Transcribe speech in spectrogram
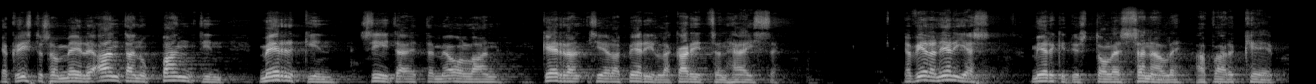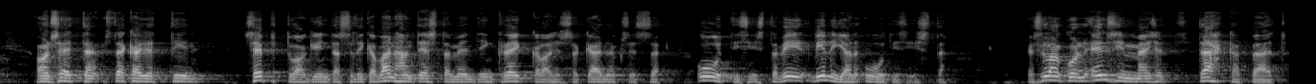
Ja Kristus on meille antanut pantin merkin siitä, että me ollaan kerran siellä perillä Karitsan häissä. Ja vielä neljäs merkitys tuolle sanalle aparke on se, että sitä käytettiin Septuagintassa, eli vanhan testamentin kreikkalaisessa käännöksessä uutisista, viljan uutisista. Ja silloin kun ensimmäiset tähkäpäät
